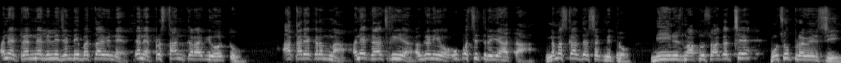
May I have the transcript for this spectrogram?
અને ટ્રેનને લીલી ઝંડી બતાવીને તેને પ્રસ્થાન કરાવ્યું હતું. આ કાર્યક્રમમાં અનેક રાજકીય અગ્રણીઓ ઉપસ્થિત રહ્યા હતા. નમસ્કાર દર્શક મિત્રો. બી ન્યૂઝમાં આપનું સ્વાગત છે. હું છું પ્રવીણસિંહ.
